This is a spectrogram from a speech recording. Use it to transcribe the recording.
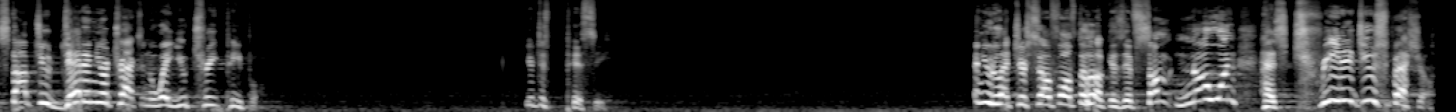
stopped you dead in your tracks in the way you treat people? You're just pissy. And you let yourself off the hook as if some no one has treated you special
